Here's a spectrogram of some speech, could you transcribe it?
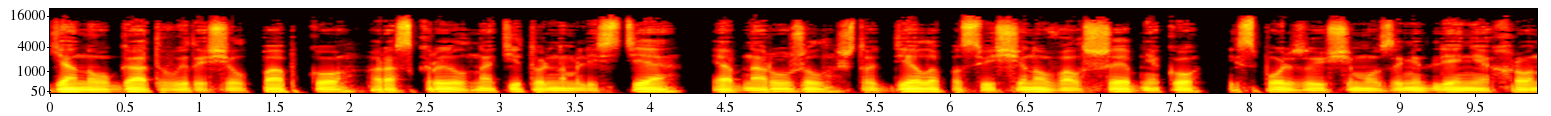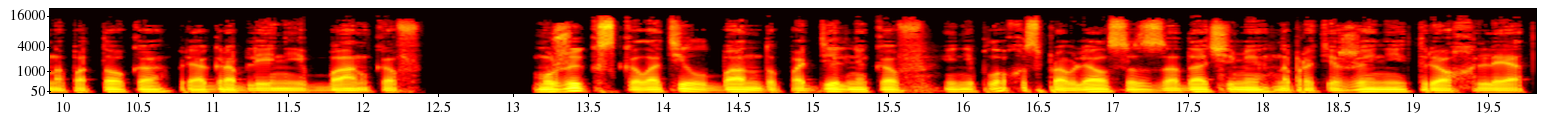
Я наугад вытащил папку, раскрыл на титульном листе и обнаружил, что дело посвящено волшебнику, использующему замедление хронопотока при ограблении банков. Мужик сколотил банду подельников и неплохо справлялся с задачами на протяжении трех лет.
